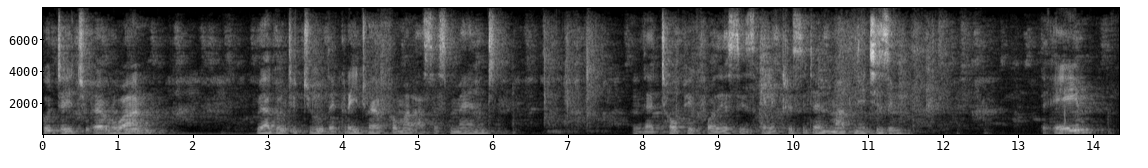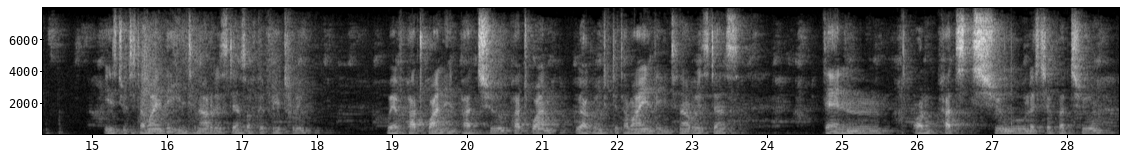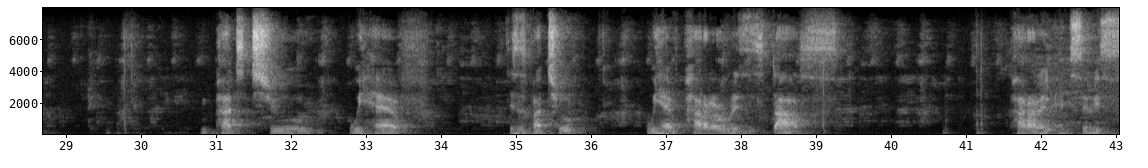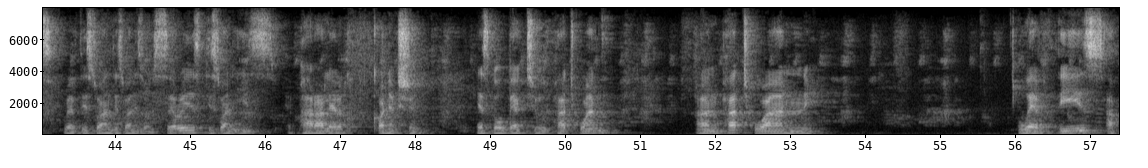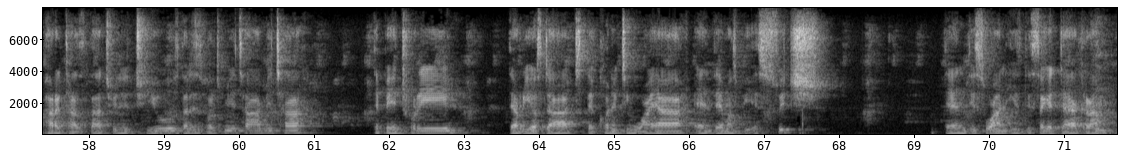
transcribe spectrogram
Good day to everyone. We are going to do the grade 12 formal assessment. The topic for this is electricity and magnetism. The aim is to determine the internal resistance of the battery. We have part 1 and part 2. Part 1 we are going to determine the internal resistance. Then on part 2, let's check part 2 part 2 we have this is part 2 we have parallel resistors parallel and series. We have this one this one is on series this one is a parallel connection. Let's go back to part 1 on part 1 we have these apparatus that we need to use that is voltmeter meter the battery the rheostat the connecting wire and there must be a switch. Then this one is the circuit diagram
